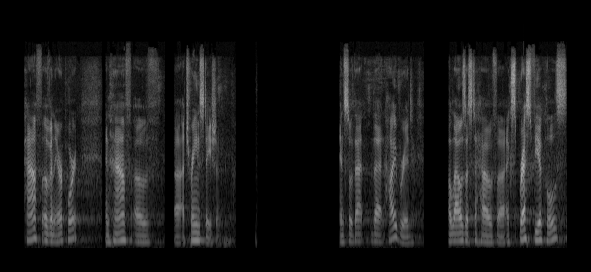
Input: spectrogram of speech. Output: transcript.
half of an airport and half of uh, a train station. And so that, that hybrid allows us to have uh, express vehicles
